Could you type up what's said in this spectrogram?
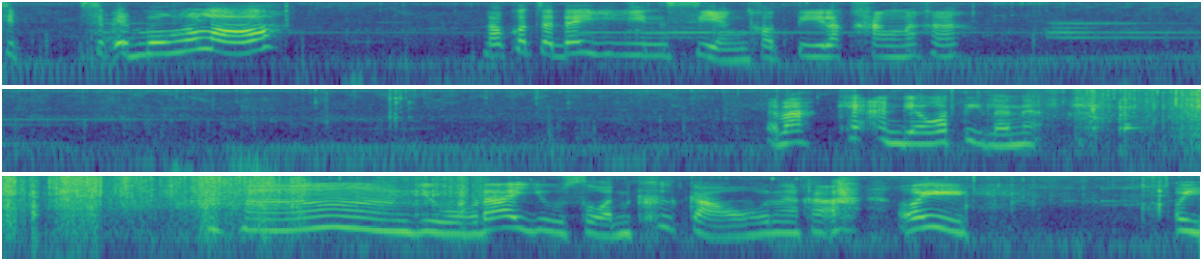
สิบสิบเอ็ดโมงแล้วเหรอ เราก็จะได้ยินเสียงเขาตีละครั้งนะคะ เห็นปะแค่อันเดียวก็ติดแล้วเนี่ยอื้อหืออยู่ไร่อยู่สวนคือเก่านะคะเอ้ยเอ้ย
